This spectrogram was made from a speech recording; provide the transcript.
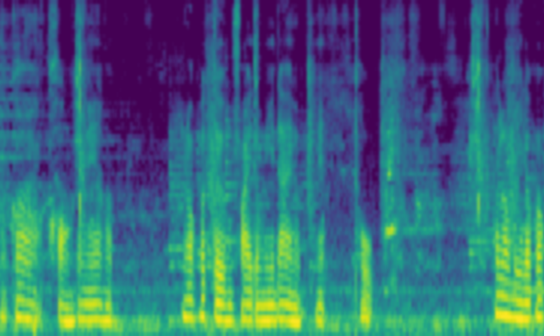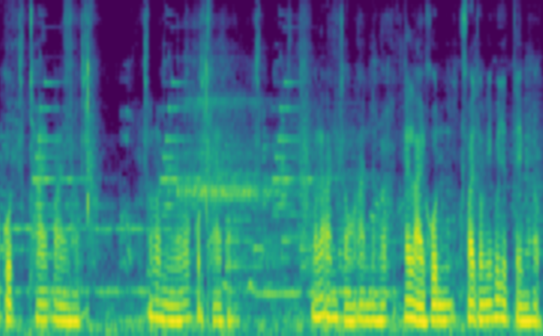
แล้วก็ของตรงนี้ครับ เราก็เติมไฟตรงนี้ได้ครับเนี่ยถูก ถ้าเรามีเราก็กดใช้ไปครับถ้าเรามีเราก็กดใช้ไป วันละอันสองอันนะครับให้หลายคนไฟตรงนี้ก็จะเต็มครับ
